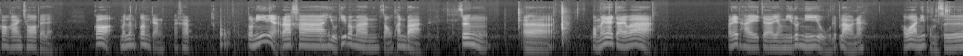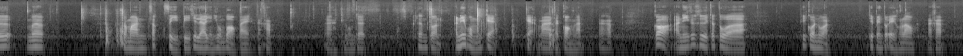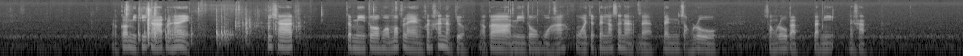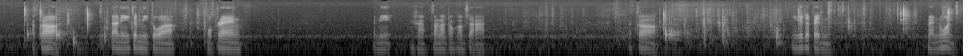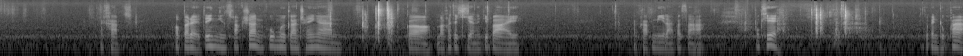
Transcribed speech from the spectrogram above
ค่อนข้างชอบเลยแหละ ก็มาเริ่มต้นกันนะครับ ตัวนี้เนี่ยราคาอยู่ที่ประมาณ 2,000 บาท ซึ่งผมไม่แน่ใจว่า ประเทศไทยจะยังมีรุ่นนี้อยู่หรือเปล่านะ เพราะว่าอันนี้ผมซื้อเมื่อประมาณสัก 4 ปีที่แล้วอย่างที่ผมบอกไปนะครับ อะผมจะเริ่มต้น อันนี้ผมแกะแกะมาจากกล่องแล้วนะครับ ก็อันนี้ก็คือเจ้าตัวพี่โกนหนวด ที่เป็นตัวเอกของเรานะครับ แล้วก็มีที่ชาร์จมาให้ ที่ชาร์จจะมีตัวหัวม้อแปลงค่อนข้างหนักอยู่ แล้วก็มีตัวหัวหัวจะเป็นลักษณะแบบเป็น 2 รูสองรูแบบแบบนี้นะครับ แล้วก็ด้านนี้จะมีตัวหัวแปลงแบบนี้นะครับสำหรับทำความสะอาด แล้วก็นี่ก็จะเป็น แมนนวลนะครับ operating instruction คู่มือการใช้งาน ก็มันก็จะเขียนอธิบายนะครับ มีหลายภาษา โอเค ก็เป็นทุกผ้า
